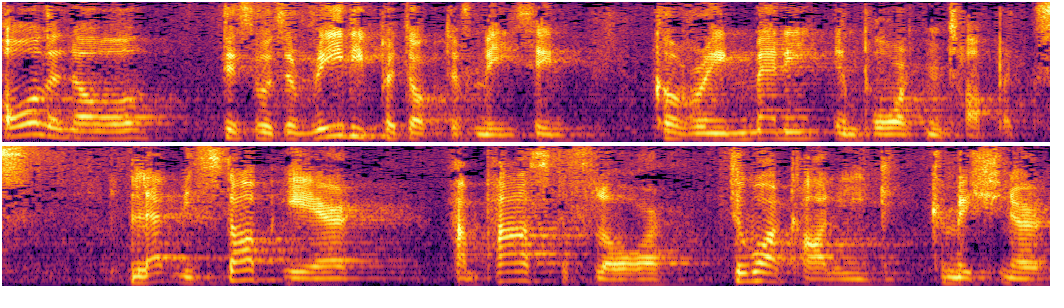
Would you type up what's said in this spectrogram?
All in all, this was a really productive meeting covering many important topics. Let me stop here and pass the floor to our colleague, Commissioner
